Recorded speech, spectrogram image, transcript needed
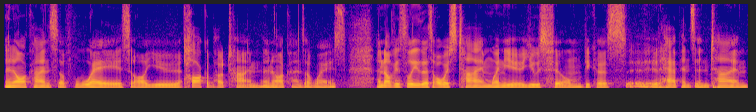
in all kinds of ways or you talk about time in all kinds of ways. And obviously there's always time when you use film because it happens in time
